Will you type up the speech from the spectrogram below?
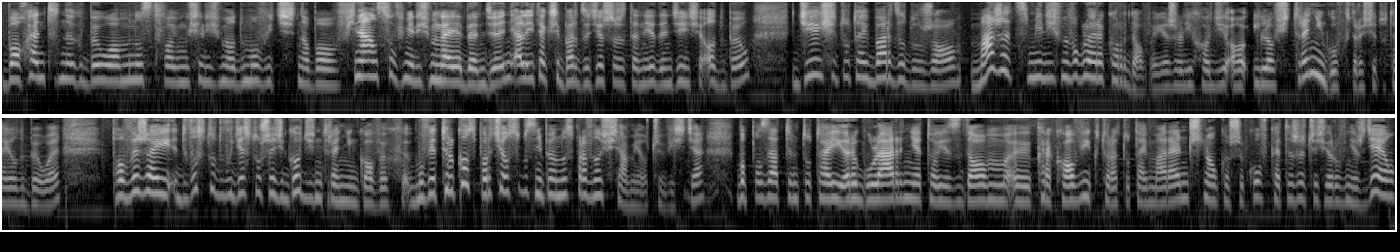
bo chętnych było mnóstwo i musieliśmy odmówić, no bo finansów mieliśmy na jeden dzień, ale i tak się bardzo cieszę, że ten jeden dzień się odbył. Dzieje się tutaj bardzo dużo. Marzec mieliśmy w ogóle rekordowy, jeżeli chodzi o ilość treningów, które się tutaj odbyły. Powyżej 226 godzin treningowych. Mówię tylko o sporcie osób z niepełnosprawnościami oczywiście, bo poza tym tutaj regularnie to jest dom y, Krakowi, która tutaj ma ręczną koszykówkę. Te rzeczy się również dzieją,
